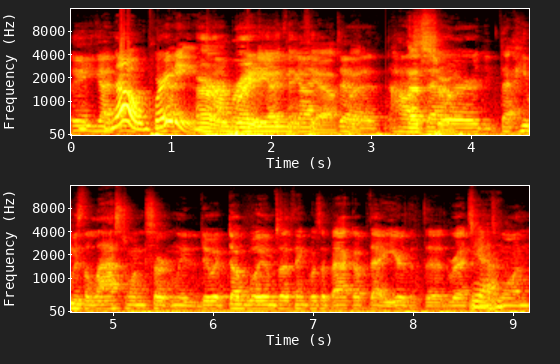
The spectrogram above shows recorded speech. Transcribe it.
You got, No, you got Brady. Tom Or Brady, I you think, got, yeah, Uh, that's Hostetler. That, he was the last one certainly to do it. Doug Williams, I think, was a backup that year that the Redskins Yeah. won.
